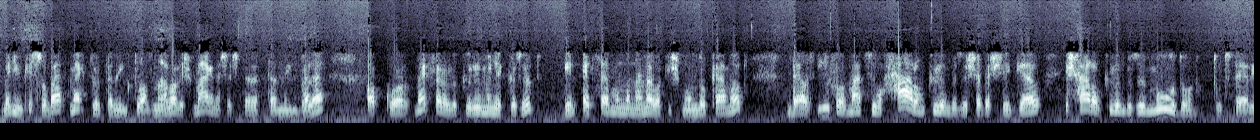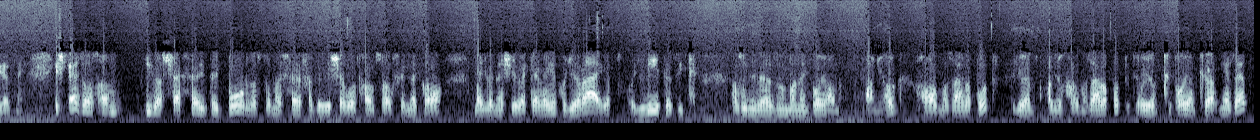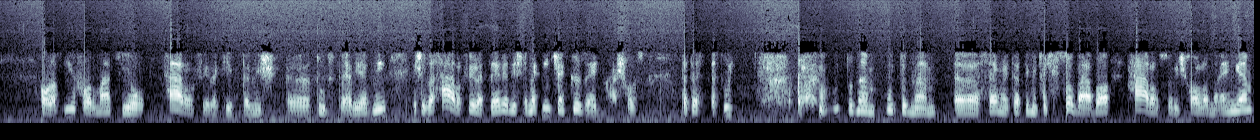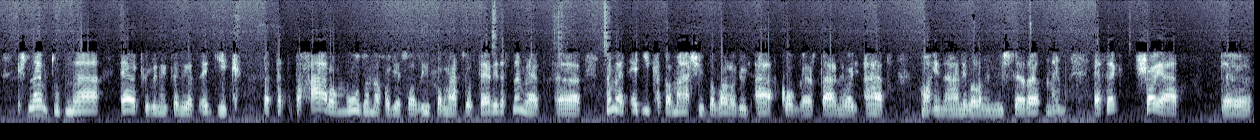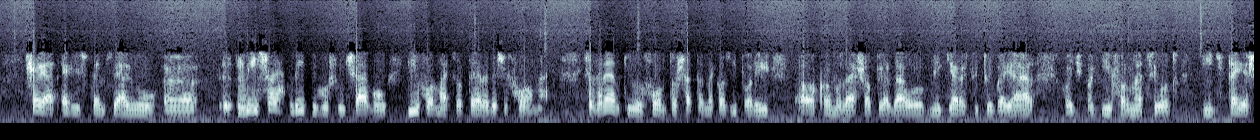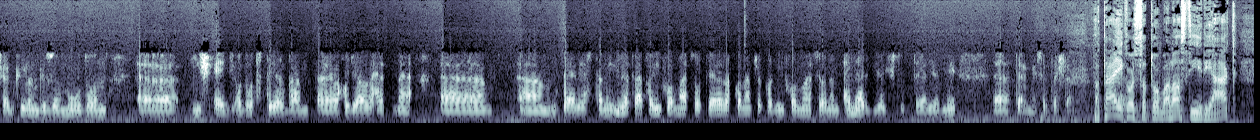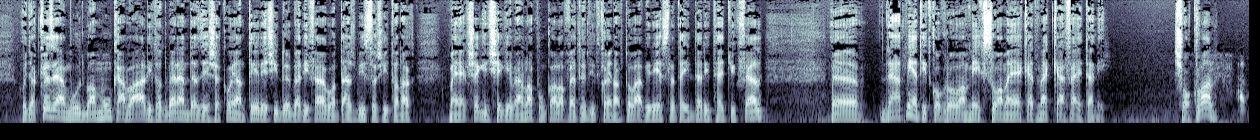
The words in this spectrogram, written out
megyünk egy szobát, megtöltenénk plazmával, és mágneses teret tennénk bele, akkor megfelelő körülmények között én egyszer mondanám el a kis mondokámat, de az információ három különböző sebességgel és három különböző módon tud terjedni. És ez az, ami igazság szerint egy borzasztó nagy felfedezése volt Hans Alfénnek a 40-es évek elején, hogy ő rájött, hogy létezik az univerzumban egy olyan anyag, halmazállapot, egy olyan anyaghalmazállapot, egy olyan, olyan környezet, ahol az információ háromféleképpen is e, tud terjedni, és ez a háromféle terjedés, ennek nincsen köze egymáshoz. Tehát ezt, ezt úgy, úgy tudnám, úgy tudnám e, szemléltetni, mint hogy szobába háromszor is hallana engem, és nem tudná elkülöníteni az egyik tehát, tehát a három módon, ahogy ez az információ terjed, ezt nem lehet, uh, nem lehet egyiket a másikba valahogy úgy átkonvertálni, vagy átmahinálni valami műszerrel, nem. Ezek saját uh, saját egzisztenciájú, uh, saját létjogosultságú információ terjedési formák. És ez rendkívül fontos, hát ennek az ipari alkalmazása például még gyerekítőben jár, hogy, hogy információt így teljesen különböző módon uh, is egy adott térben uh, hogyan lehetne uh, um, terjeszteni. Illetve hát, ha információ terjed, akkor nem csak az információ, hanem energia is tud terjedni uh, természetesen. A tájékoztatóban azt írják, hogy a közelmúltban munkába állított berendezések olyan tér és időbeli felbontást biztosítanak, melyek segítségével napunk alapvető titkainak további részleteit deríthetjük fel, de hát milyen titkokról van még szó, amelyeket meg kell fejteni? Sok van? Hát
